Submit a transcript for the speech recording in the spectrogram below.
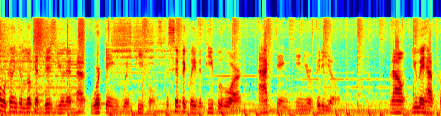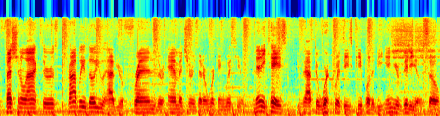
Now we're going to look at this unit at working with people, specifically the people who are acting in your video. Now, you may have professional actors, probably though you have your friends or amateurs that are working with you. In any case, you have to work with these people to be in your video, so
